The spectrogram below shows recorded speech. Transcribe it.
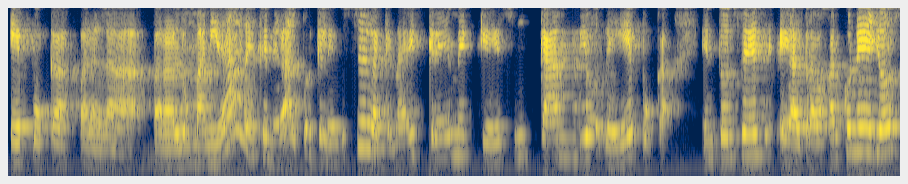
época para la, para la humanidad en general, porque la industria de la cannabis, créeme que es un cambio de época. Entonces, eh, al trabajar con ellos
